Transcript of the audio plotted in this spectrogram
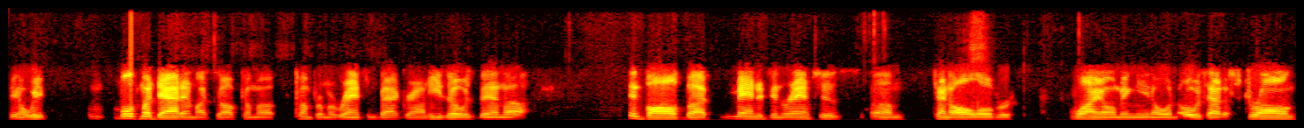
you know, we both my dad and myself come up come from a ranching background. He's always been uh, involved by managing ranches, um, kind of all over Wyoming, you know, and always had a strong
